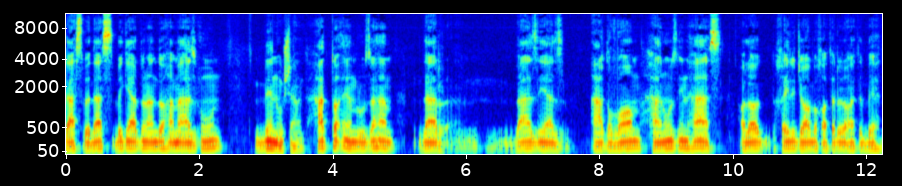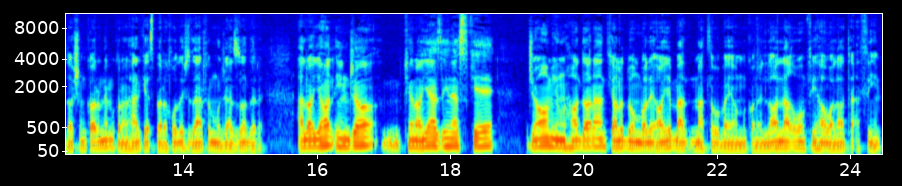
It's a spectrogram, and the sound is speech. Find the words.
دست به دست بگردونند و همه از اون بنوشند. حتی امروزه هم در بعضی از اقوام هنوز این هست. حالا خیلی جا به خاطر رعایت بهداشت این کارو نمی‌کنن. هر کس برای خودش ظرف مجزا داره. علایه حال اینجا کنایه از این است که جامی اونها دارند که حالا دنبال آیه مطلب رو بیان می‌کنه. لا لغو فیها ولا تأثیم.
